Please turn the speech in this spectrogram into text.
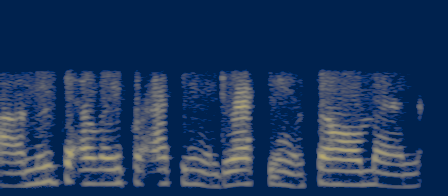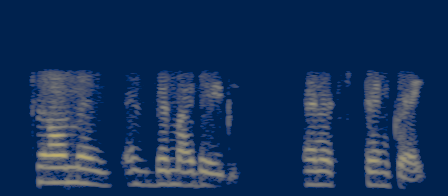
uh, moved to LA for acting and directing and film, and film has, has been my baby, and it's been great.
